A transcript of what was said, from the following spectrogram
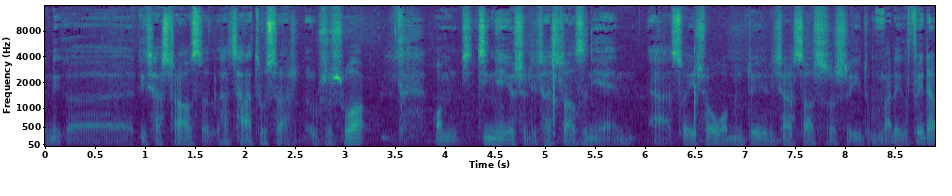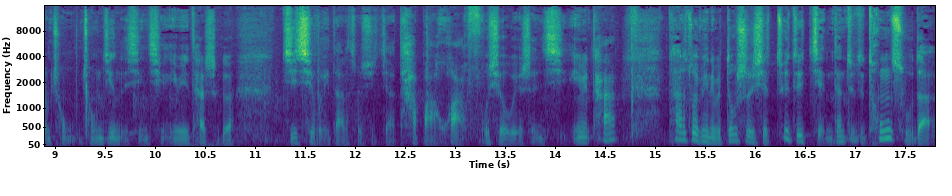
那个理查施特劳斯，他查拉图斯老师说，我们今年又是理查施特劳斯年啊，所以说我们对理查施特劳斯是一种把这个非常崇崇敬的心情，因为他是个极其伟大的作曲家，他把画腐朽为神奇，因为他他的作品里面都是一些最最简单、最最通俗的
